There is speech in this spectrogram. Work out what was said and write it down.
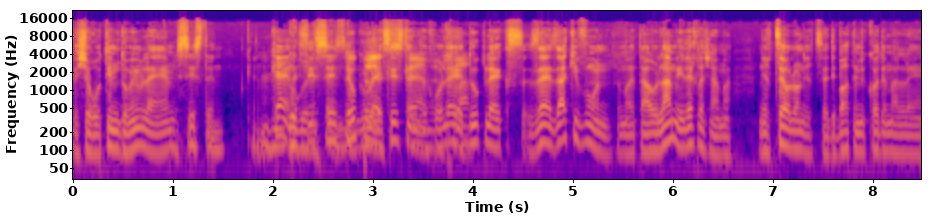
ושירותים דומים להם... אסיסטנט, כן. כן, גוגל אסיסטנט, אסיסטנט. כן, וכולי. דופלקס, זה זה הכיוון. זאת אומרת, העולם ילך לשם, נרצה או לא נרצה. דיברתם מקודם על אה,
